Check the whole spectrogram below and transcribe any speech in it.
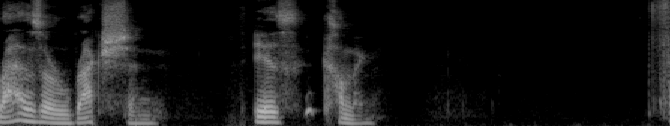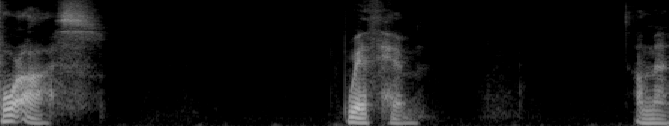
resurrection is coming for us with him. Amen.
